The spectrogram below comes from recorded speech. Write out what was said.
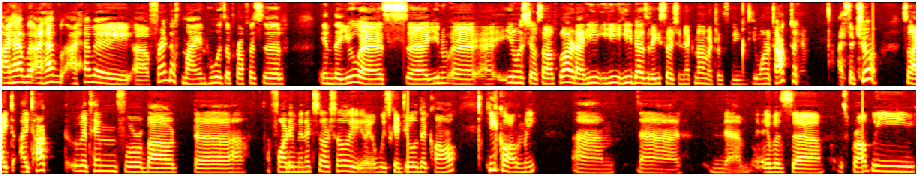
I have I have I have a, a, friend of mine who is a professor in the U.S. Uh, uni- uh, University of South Florida. He he he does research in econometrics. Do, do, you want to talk to him?" I said, "Sure." So I I talked with him for about uh, 40 minutes or so. We scheduled a call. He called me. Um, uh, it was uh, it was probably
